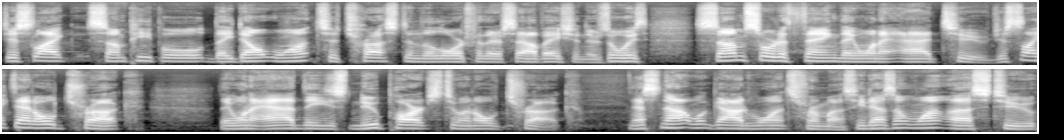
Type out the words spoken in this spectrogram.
just like some people, they don't want to trust in the Lord for their salvation. There's always some sort of thing they want to add to. Just like that old truck, they want to add these new parts to an old truck. That's not what God wants from us. He doesn't want us to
